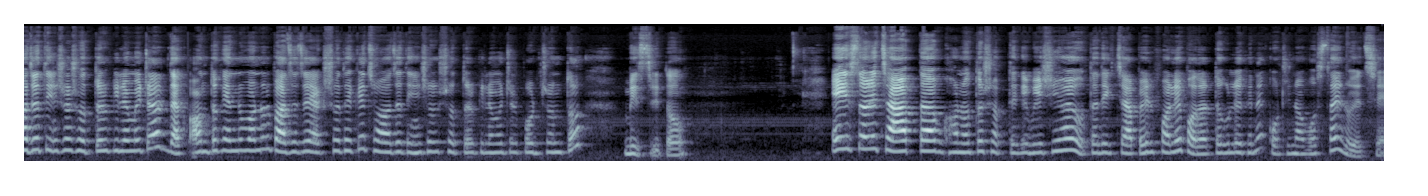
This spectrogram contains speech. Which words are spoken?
হাজার তিনশো সত্তর কিলোমিটার। দেখ, অন্তকেন্দ্রমণ্ডল পাঁচ হাজার একশো থেকে ছ হাজার তিনশো সত্তর কিলোমিটার পর্যন্ত বিস্তৃত। এই স্তরে চাপ, তাপ, ঘনত্ব সব থেকে বেশি হয় অত্যাধিক চাপের ফলে পদার্থগুলো এখানে কঠিন অবস্থায় রয়েছে।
